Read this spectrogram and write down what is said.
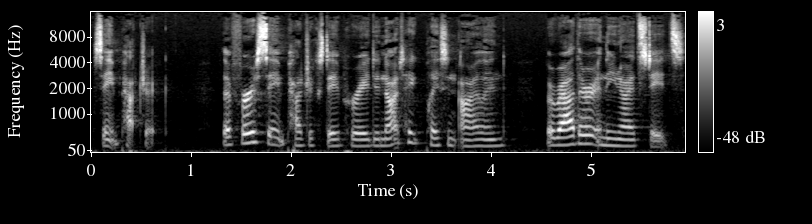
St. Patrick. The first St. Patrick's Day parade did not take place in Ireland, but rather in the United States,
